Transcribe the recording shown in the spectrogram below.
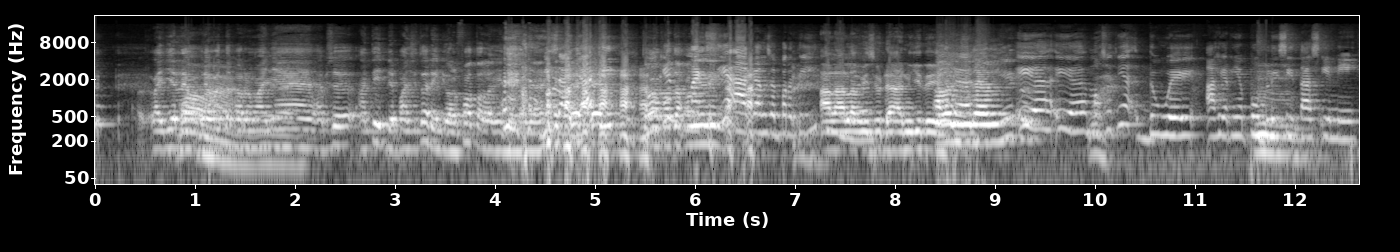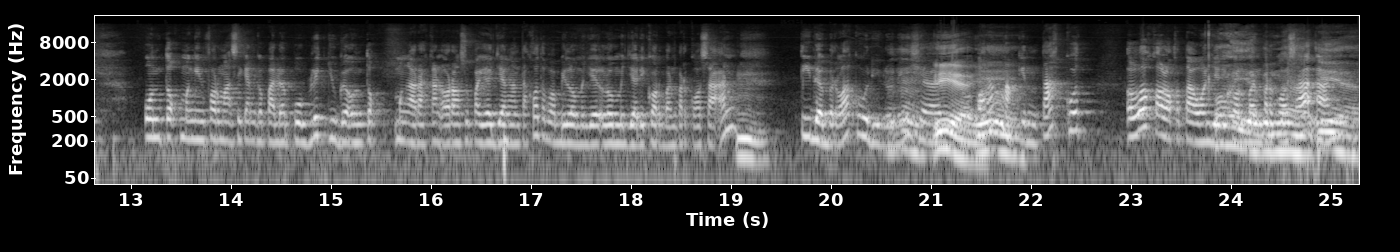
Lagi lewat lewat depan rumahnya, habis itu nanti di depan situ ada yang jual foto lagi. Bisa jadi. Mungkin nextnya akan seperti itu. Ala-ala wisudaan gitu ya. Ala- Iya, bilang gitu. Iya, iya. Maksudnya the way akhirnya publisitas ini untuk menginformasikan kepada publik juga untuk mengarahkan orang supaya jangan takut apabila menjadi, lo menjadi korban perkosaan tidak berlaku di Indonesia. Hmm. Iya, gitu. Orang makin takut. Lo kalau ketahuan jadi Oh, korban iya, benar. perkosaan, Iya.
